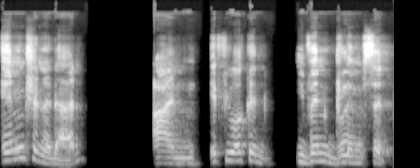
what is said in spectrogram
in Trinidad. And if you all could even glimpse it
